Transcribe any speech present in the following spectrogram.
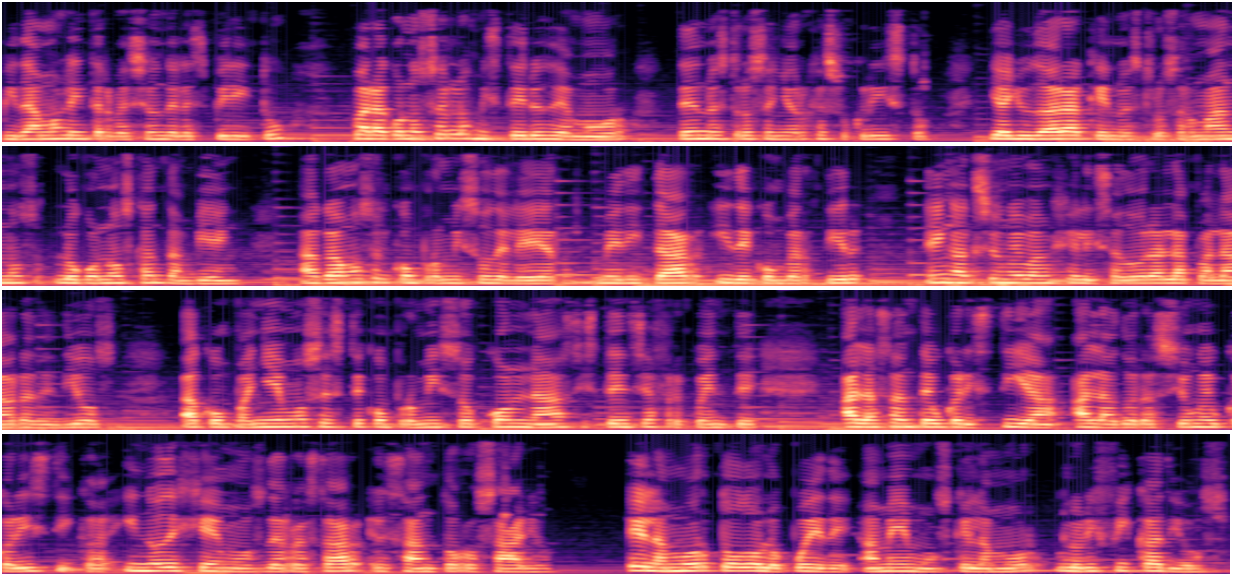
Pidamos la intervención del Espíritu para conocer los misterios de amor de nuestro Señor Jesucristo y ayudar a que nuestros hermanos lo conozcan también. Hagamos el compromiso de leer, meditar y de convertir en acción evangelizadora la palabra de Dios. Acompañemos este compromiso con la asistencia frecuente a la Santa Eucaristía, a la adoración eucarística y no dejemos de rezar el Santo Rosario. El amor todo lo puede, amemos que el amor glorifica a Dios.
